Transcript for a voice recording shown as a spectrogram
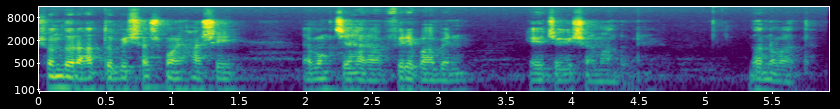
সুন্দর আত্মবিশ্বাসময় হাসি এবং চেহারা ফিরে পাবেন এই চিকিৎসার মাধ্যমে। ধন্যবাদ।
